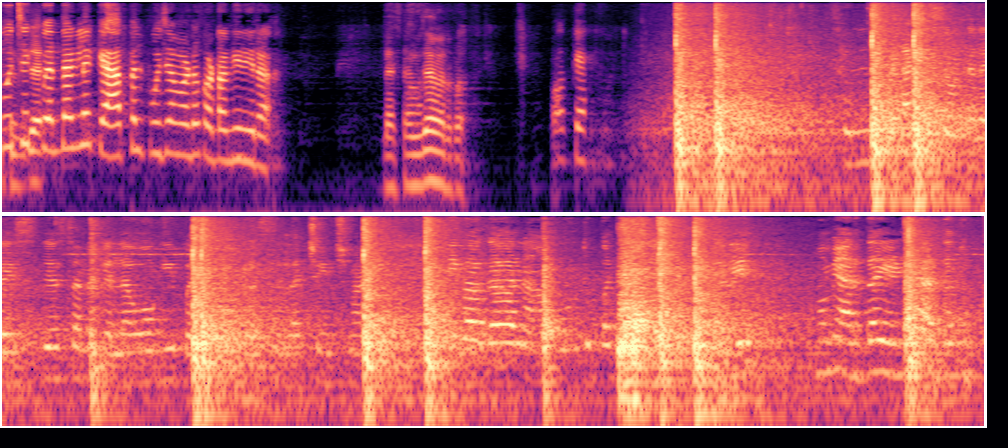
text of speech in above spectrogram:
ಪೂಜೆಗೆ ಸಂಜೆ. ಬಂದಾಗ್ಲೇ ಕ್ಯಾಪ್ ಅಲ್ಲಿ ಪೂಜೆ ಮಾಡೋಕ್ ಹೊಟ್ಟೋಗಿದ್ದೀರಾ ಇಲ್ಲ, ಸಂಜೆವರೆಗೂ ಓಕೆ ಫುಲ್ ಪಟಾಕಿ ಸೌಂಡ್ ಗೈಸ್ ದೇವಸ್ಥಾನಕ್ಕೆಲ್ಲ ಹೋಗಿ ಬಂದು ಡ್ರೆಸ್ ಎಲ್ಲ ಚೇಂಜ್ ಮಾಡಿ. ಇವಾಗ ನಾವು ತುಪ್ಪ ಮಮ್ಮಿ ಅರ್ಧ ಎಣ್ಣೆ ಅರ್ಧ ತುಪ್ಪ.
